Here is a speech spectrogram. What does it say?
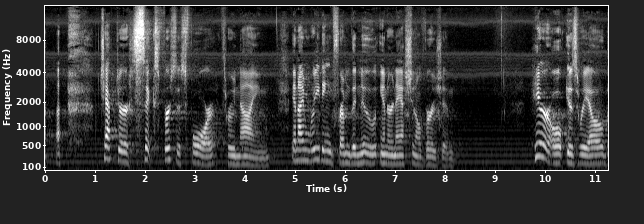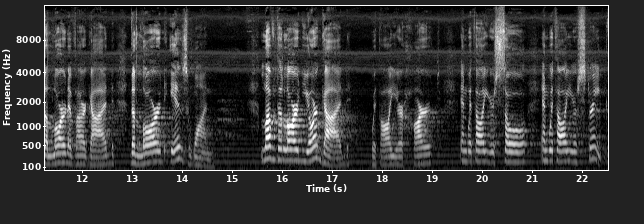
chapter 6, verses 4 through 9. And I'm reading from the New International Version. Hear, O Israel, the Lord of our God, the Lord is one. Love the Lord your God with all your heart, and with all your soul, and with all your strength.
